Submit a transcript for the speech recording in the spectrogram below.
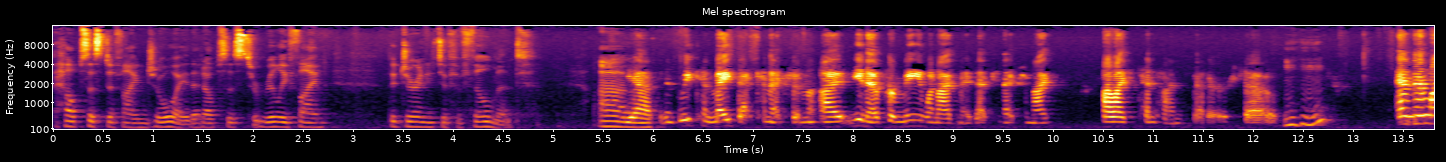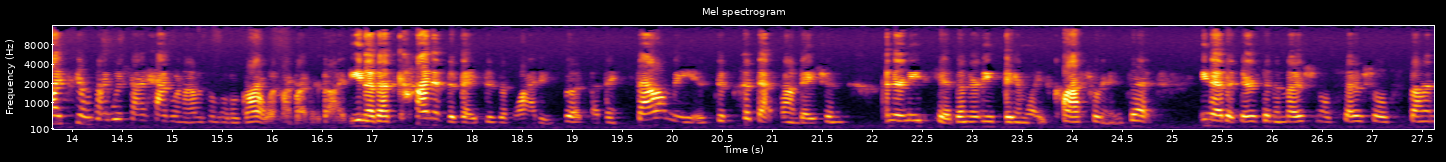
helps us to find joy, that helps us to really find the journey to fulfillment. Um, yes, and if we can make that connection, I, you know, for me, when I've made that connection, I, I like ten times better. So, mm-hmm. and they're life skills I wish I had when I was a little girl when my brother died. You know, that's kind of the basis of why these books I think found me is to put that foundation underneath kids, underneath families, classrooms, that, you know, that there's an emotional, social, fun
